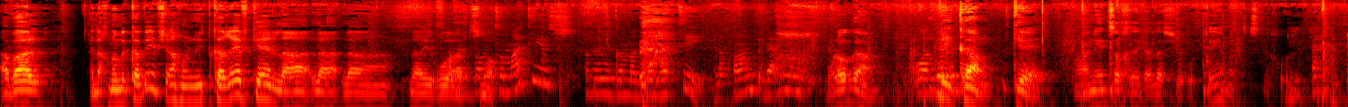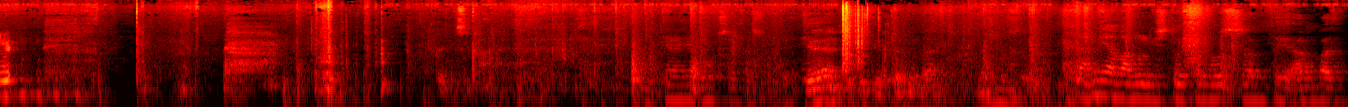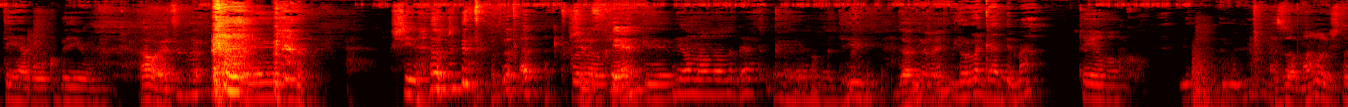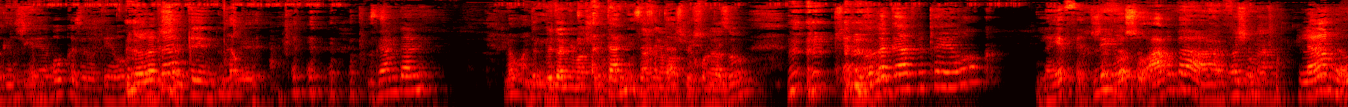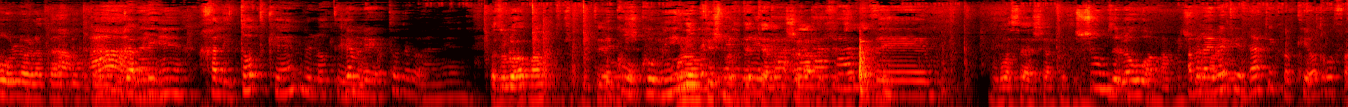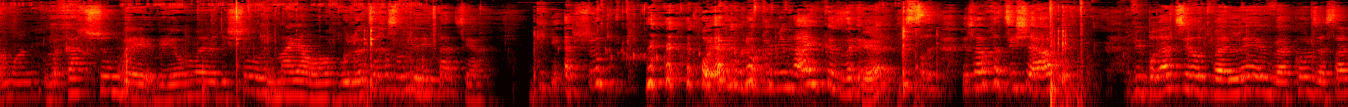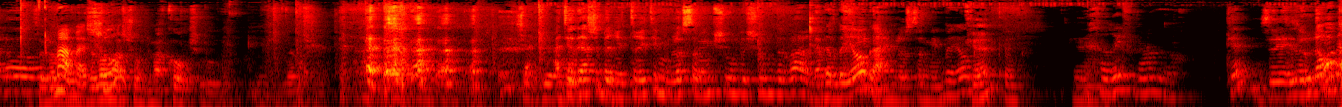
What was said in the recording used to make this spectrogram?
אבל אנחנו מקווים שאנחנו נתקרב כן ל, ל, ל, לאירוע אבל עצמו. באוטומטי יש, הרי הוא גם הגנתי, נכון? גם אם לא גם. הוא הגנתי. בעיקר, כן. אני צריך רגע לשירותים, אז תסלחו לי. כן, שתיתי יותר מדי. דני אמר לו לשתות שלוש עד ארבע תה ירוק ביום. אה, הוא היה צריך... שינה לו את כל האוכל. כן? מי אומר לא לגעת? אה, מדהים. כן. לא לגעת במה? תה ירוק. אז הוא אמר לו לשתות את התה ירוק הזה, והתה ירוק לא הוא לגעת? לא. גם דני? לא, אני... ודני משהו דני זה דני אמר חדש שיכול בשבילי. לעזור? לא לגעת בתה ירוק? להפך, שלוש או ארבע. לא. לה אמרו לא לגעת אה, בתה ירוק. גם לי. חליטות כן ולא תה גם. לי, אותו דבר. אז הוא לא אמר לך תה ירוק? וקורקומים. הוא לא ביקש ממך שלך לתת לקחת, זה הוא לא עשה ישר כזה. ושום זה לא הוא אמר. אבל האמת. ידעתי כבר, כי עוד רופאה אמרה לי. הוא לקח שום ביום ראשון. כי מה ירוק? והוא לא הצליח לעשות מדיטציה. כי השוק, הוא היה גם לא היי כזה. כן? ישב חצי שעה, ויברציות והלב והכל, זה עשה לו... זה לא- מה, זה לא? משהו, מהקוק שהוא... זה משהו. אתה יודע שבריטריטים הם לא שמים שום בשום דבר. גם ביוגה. הם לא שמים. כן? כן. חריף גם לא. כן, זה זה לא רק...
